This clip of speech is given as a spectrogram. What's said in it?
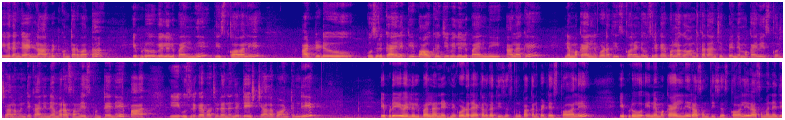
ఈ విధంగా ఎండలో ఆరబెట్టుకున్న తర్వాత ఇప్పుడు వెల్లుల్లిపాయలని తీసుకోవాలి. అడ్డెడు ఉసిరికాయలకి పావు కేజీ వెల్లుల్లిపాయలని అలాగే నిమ్మకాయలని కూడా తీసుకోవాలండి. ఉసిరికాయ పుల్లగా ఉంది కదా అని చెప్పి నిమ్మకాయ వేసుకోరు చాలామంది కానీ నిమ్మరసం వేసుకుంటేనే పా ఈ ఉసిరికాయ పచ్చడి అనేది టేస్ట్ చాలా బాగుంటుంది. ఇప్పుడు ఈ వెల్లుల్లిపాయలు అన్నింటినీ కూడా రేఖలుగా తీసేసుకుని పక్కన పెట్టేసుకోవాలి. ఇప్పుడు ఈ నిమ్మకాయలని రసం తీసేసుకోవాలి. రసం అనేది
